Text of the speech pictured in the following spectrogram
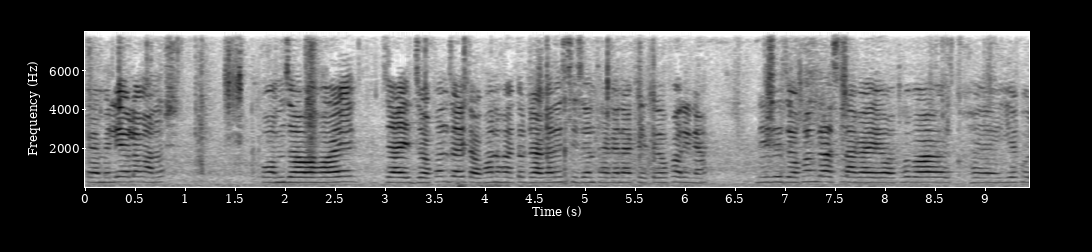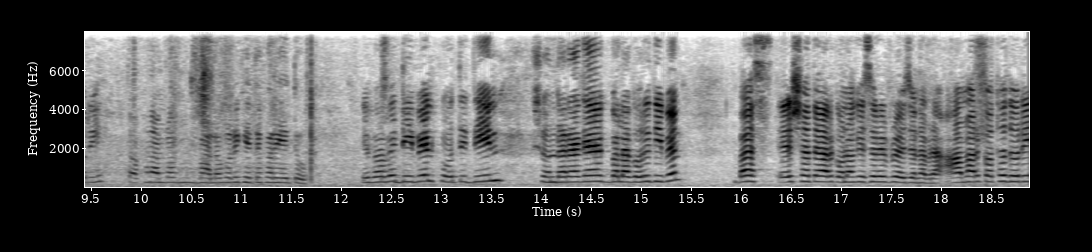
ফ্যামিলিওয়ালা মানুষ। কম যাওয়া হয়, যাই যখন যাই তখন হয়তো ড্রাগনের সিজন থাকে না, খেতেও পারি না। নিজে যখন গাছ লাগাই অথবা ইয়ে করি, তখন আমরা ভালো করে খেতে পারি, এই তো। এভাবে দিবেন প্রতিদিন, সন্ধ্যার আগে একবেলা করে দিবেন বাসের সাথে আর কোনো কিছুরই প্রয়োজন হবে না। আমার কথা ধরি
